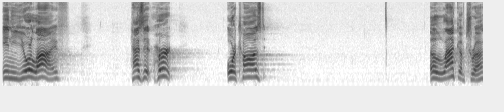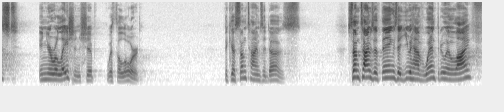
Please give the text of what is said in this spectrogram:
in your life, has it hurt or caused a lack of trust in your relationship with the Lord? Because sometimes it does. Sometimes the things that you have went through in life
